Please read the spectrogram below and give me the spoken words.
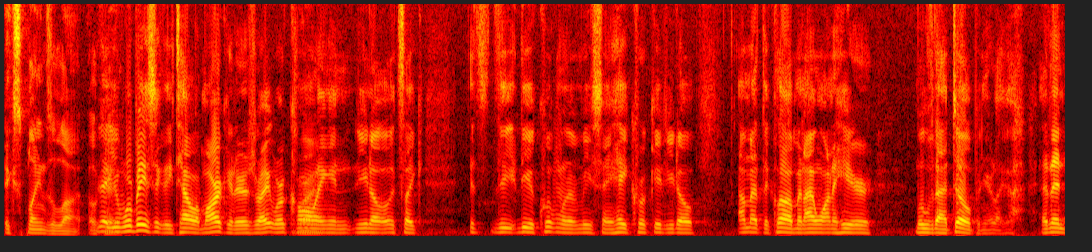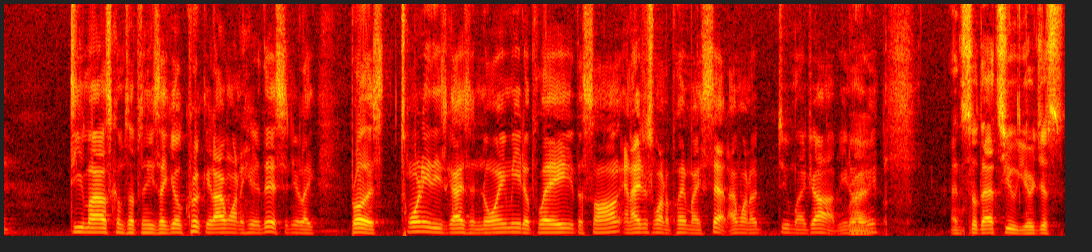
explains a lot. Yeah, Okay, you- we're basically telemarketers, right? We're calling, and, you know, it's like, it's the, the equivalent of me saying, hey, Crooked, you know, I'm at the club and I want to hear Move That Dope. And you're like, "Ugh." and then D Miles comes up to and he's like, yo, Crooked, I want to hear this. And you're like, bro, there's 20 of these guys annoying me to play the song, and I just want to play my set. I want to do my job. You know what I Right. mean? and so that's you. You're just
